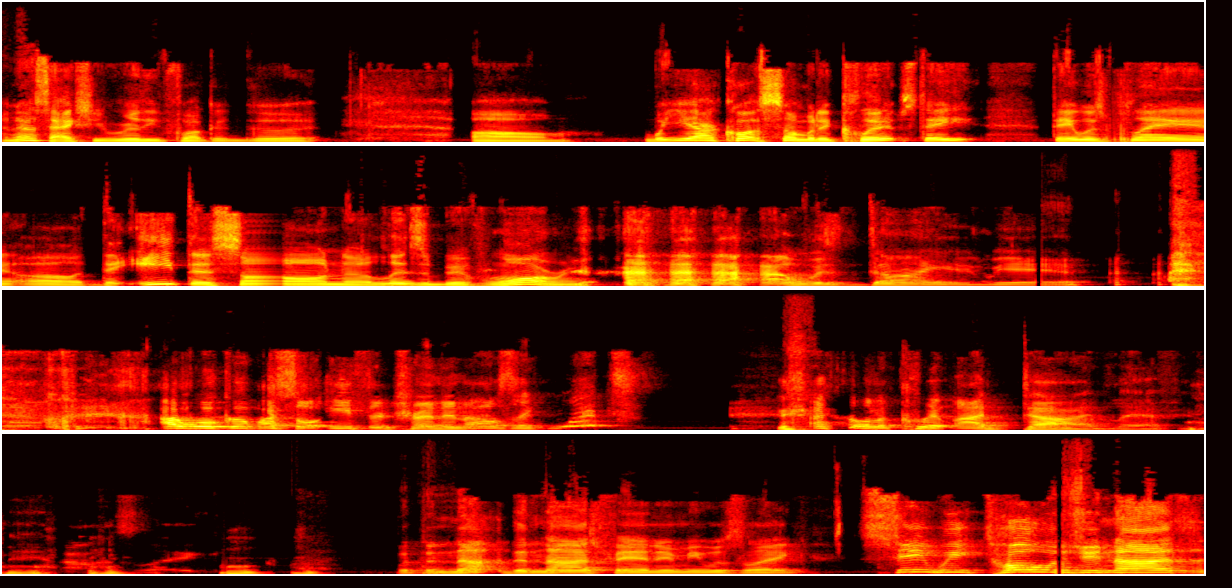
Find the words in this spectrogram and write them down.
and that's actually really fucking good. Um, but yeah, I caught some of the clips. They they was playing uh the Ether song, Elizabeth Warren. I was dying, man. I woke up, I saw Ether trending. I was like, what? I saw the clip. I died laughing, man. I was like, but the Na- the Nas fan in me was like, see, we told you, Nas,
